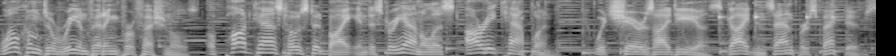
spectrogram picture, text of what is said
Welcome to Reinventing Professionals, a podcast hosted by industry analyst Ari Kaplan, which shares ideas, guidance, and perspectives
